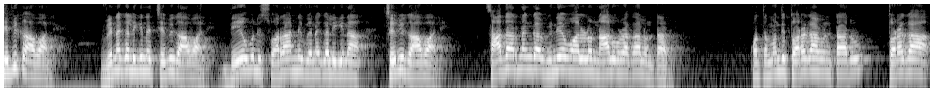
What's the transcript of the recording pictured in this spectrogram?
చెవి కావాలి. వినగలిగిన చెవి కావాలి. దేవుని స్వరాన్ని వినగలిగిన చెవి కావాలి. సాధారణంగా వినే వాళ్ళలో నాలుగు రకాలు ఉంటారు. కొంతమంది త్వరగా వింటారు త్వరగా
